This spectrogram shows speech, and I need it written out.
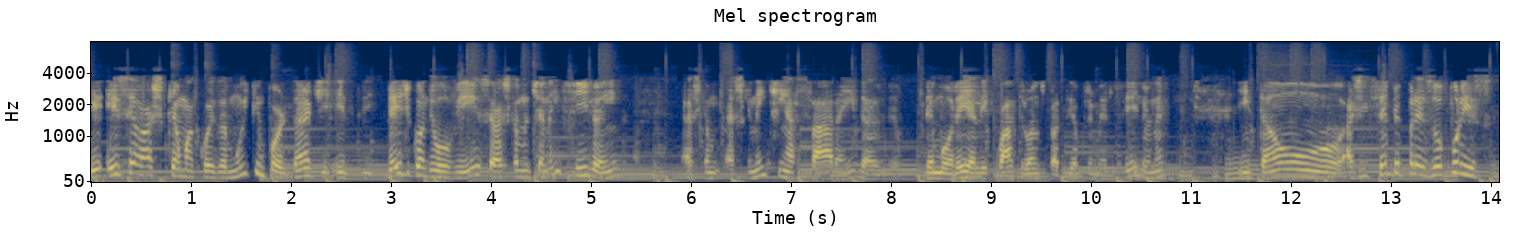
E isso eu acho que é uma coisa muito importante, e desde quando eu ouvi isso, eu acho que eu não tinha nem filho ainda. acho que, acho que nem tinha Sara ainda, eu demorei ali quatro anos para ter o primeiro filho, né? Então, a gente sempre prezou por isso.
